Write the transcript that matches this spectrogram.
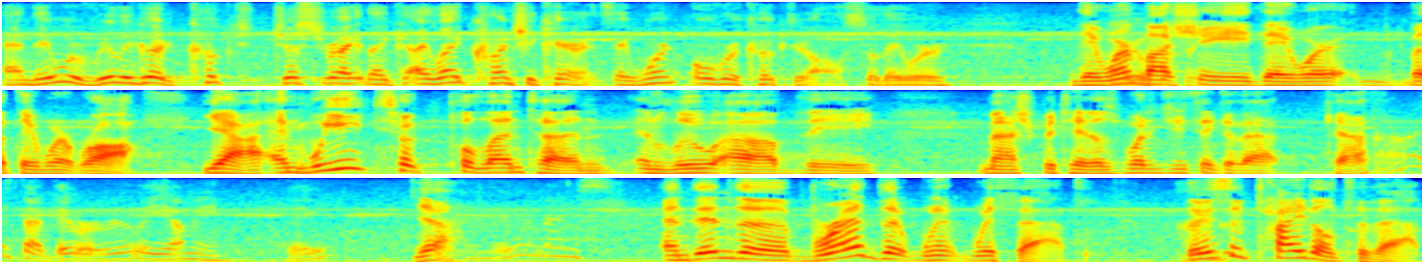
and they were really good, cooked just right. Like I like crunchy carrots. They weren't overcooked at all, so they were. They weren't Real mushy. They were, but they weren't raw. Yeah, and we took polenta in, in lieu of the mashed potatoes. What did you think of that, Kath? I thought they were really yummy. They, Yeah, they were nice. And then the bread that went with that. There's a title to that.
